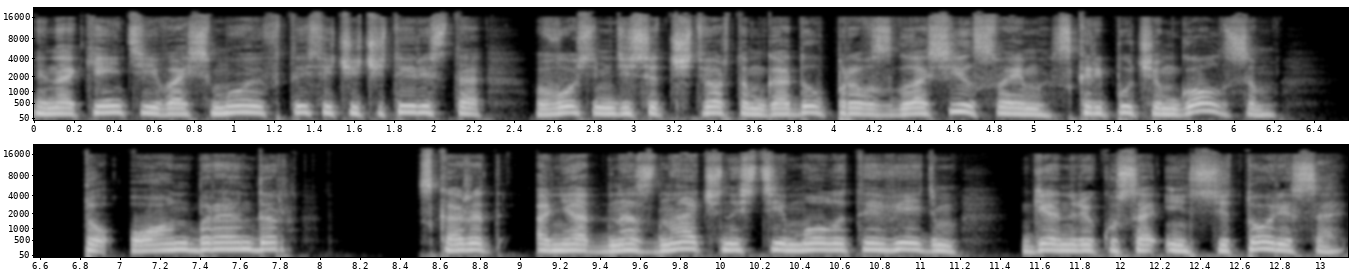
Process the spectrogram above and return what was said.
Иннокентий VIII в 1484 году провозгласил своим скрипучим голосом, то он, Брендер, скажет о неоднозначности молотой ведьм Генрикуса Инститориса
